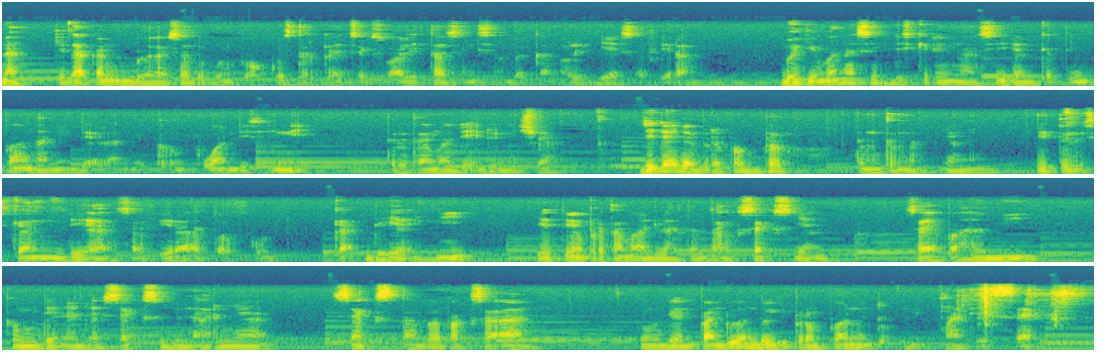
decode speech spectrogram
Nah, kita akan membahas ataupun fokus terkait seksualitas yang disampaikan oleh Dia Safira. Bagaimana sih diskriminasi dan ketimpangan yang dialami perempuan di sini, terutama di Indonesia? Jadi ada beberapa bab teman-teman yang dituliskan Dia Safira ataupun Kak Dea ini, yaitu yang pertama adalah tentang seks yang saya pahami, kemudian ada seks sebenarnya, seks tanpa paksaan, kemudian panduan bagi perempuan untuk menikmati seks,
